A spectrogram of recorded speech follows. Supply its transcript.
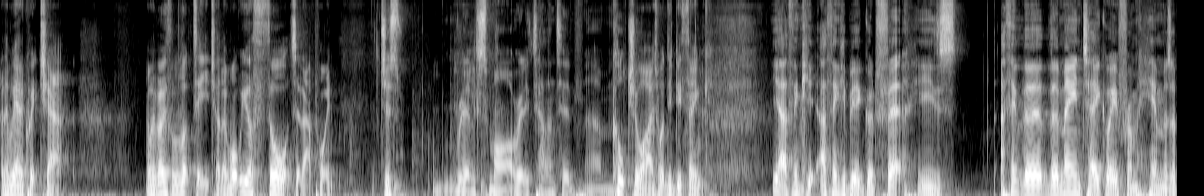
and then we had a quick chat, and we both looked at each other. What were your thoughts at that point, Just really smart, really talented. Um, culture-wise? What did you think? Yeah, I think he, I think he'd be a good fit. He's I think the the main takeaway from him as a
